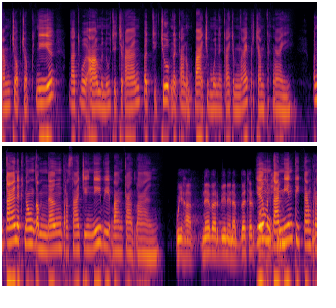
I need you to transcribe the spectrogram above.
5ជាប់ជាប់គ្នាដែលធ្វើឲ្យមនុស្សជាច្រើនពិតជាជួបនឹងការលំបាកជាមួយនឹងការចំណាយប្រចាំថ្ងៃប៉ុន្តែនៅក្នុងដំណឹងប្រសើរជាងនេះវាបានកើនឡើង We have never been in a better យើងមិនដែល position មានទីតាំងប្រ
